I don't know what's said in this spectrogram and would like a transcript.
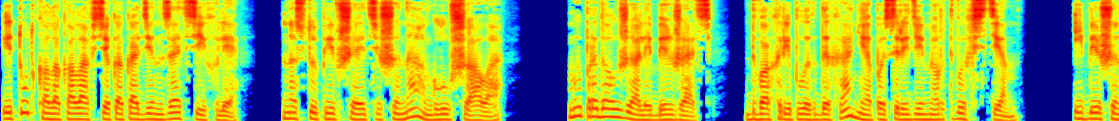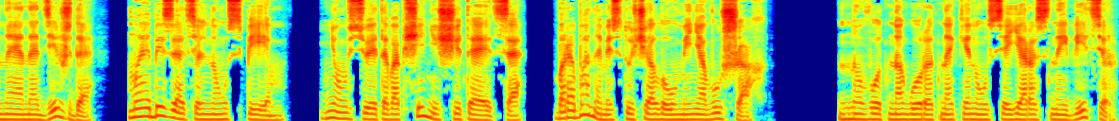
И тут колокола все как один затихли. Наступившая тишина оглушала. Мы продолжали бежать. Два хриплых дыхания посреди мертвых стен. И бешеная надежда, мы обязательно успеем. Днем все это вообще не считается. Барабанами стучало у меня в ушах. Но вот на город накинулся яростный ветер.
